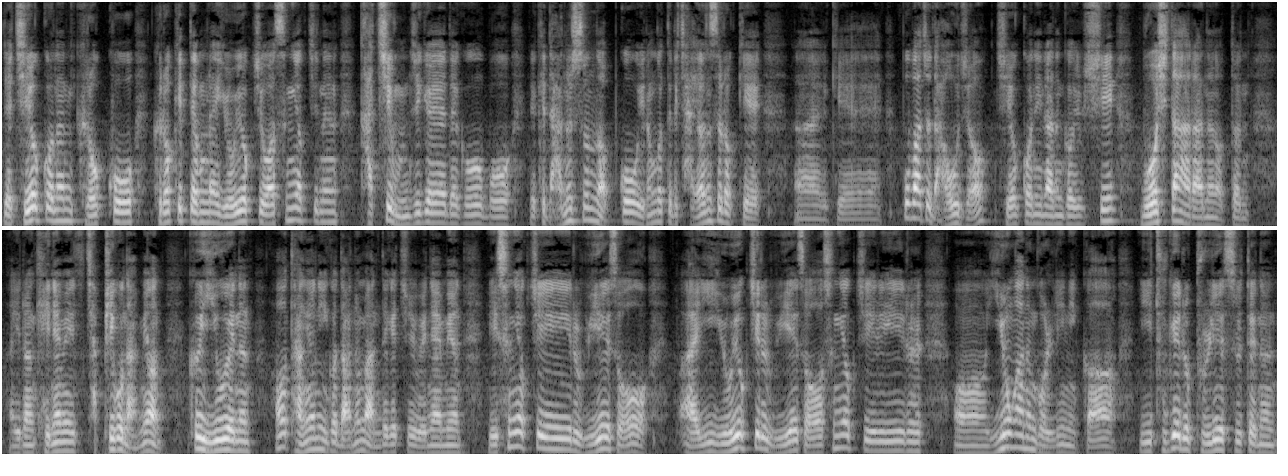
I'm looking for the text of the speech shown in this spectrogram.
이제 지역권은 그렇고 그렇기 때문에 요역지와 승역지는 같이 움직여야 되고 뭐 이렇게 나눌 수는 없고 이런 것들이 자연스럽게 어, 이렇게 뽑아져 나오죠. 지역권이라는 것이 무엇이다라는 어떤 이런 개념이 잡히고 나면 그 이후에는 어 당연히 이거 나누면 안 되겠지 왜냐하면 이 승역지를 위해서 아, 이 요역지를 위해서 승역지를 어, 이용하는 권리니까 이 두 개를 분리했을 때는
